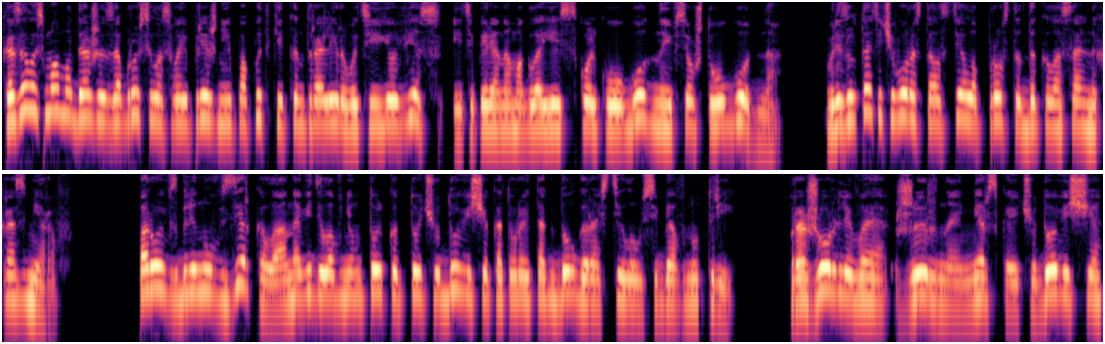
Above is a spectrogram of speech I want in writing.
Казалось, мама даже забросила свои прежние попытки контролировать ее вес, и теперь она могла есть сколько угодно и все, что угодно, в результате чего растолстела просто до колоссальных размеров. Порой, взглянув в зеркало, она видела в нем только то чудовище, которое так долго растило у себя внутри. Прожорливое, жирное, мерзкое чудовище,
